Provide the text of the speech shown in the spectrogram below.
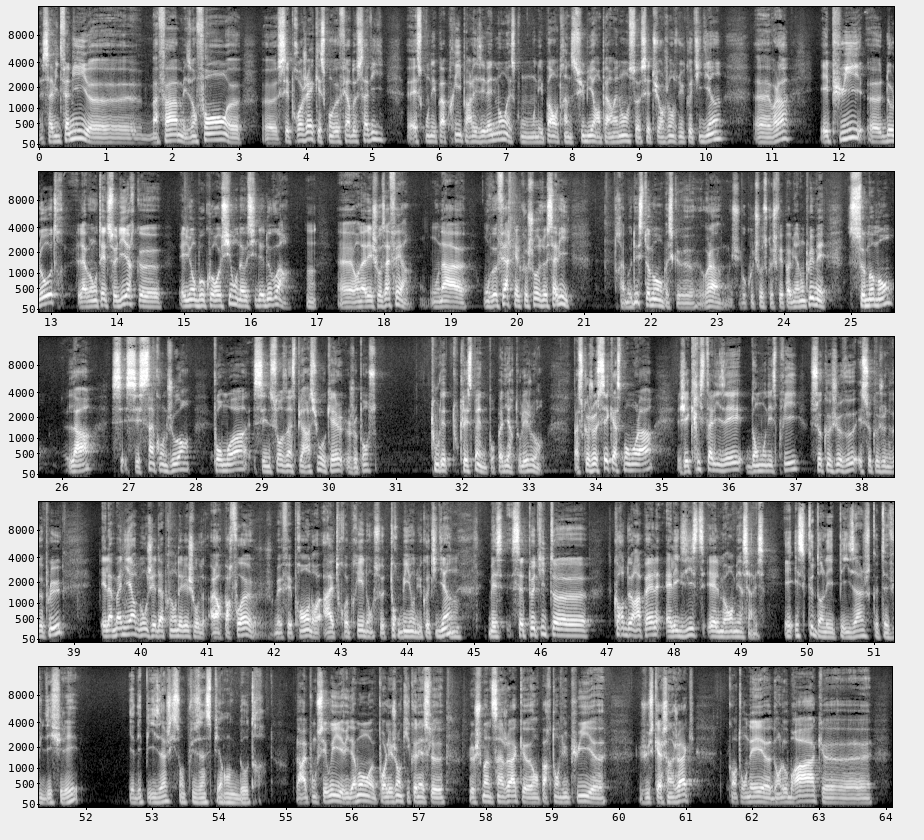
sa vie de famille, euh, ma femme, mes enfants, euh, euh, ses projets, qu'est-ce qu'on veut faire de sa vie? Est-ce qu'on n'est pas pris par les événements? Est-ce qu'on n'est pas en train de subir en permanence cette urgence du quotidien? Voilà. Et puis, de l'autre, la volonté de se dire que, ayant beaucoup reçu, on a aussi des devoirs. Euh, on a des choses à faire. On, a, on veut faire quelque chose de sa vie. Très modestement, parce que voilà, j'ai beaucoup de choses que je fais pas bien non plus, mais ce moment-là, c'est 50 jours, pour moi, c'est une source d'inspiration auquel je pense tous les- toutes les semaines, pour pas dire tous les jours. Parce que je sais qu'à ce moment-là, j'ai cristallisé dans mon esprit ce que je veux et ce que je ne veux plus, et la manière dont j'ai d'appréhender les choses. Alors parfois, je me fais prendre à être repris dans ce tourbillon du quotidien, mais c- cette petite euh, corde de rappel, elle existe et elle me rend bien service. Et est-ce que dans les paysages que tu as vus défiler, il y a des paysages qui sont plus inspirants que d'autres? La réponse est oui, évidemment. Pour les gens qui connaissent le, le chemin de Saint-Jacques euh, en partant du puits euh, jusqu'à Saint-Jacques, quand on est euh, dans l'Aubrac,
